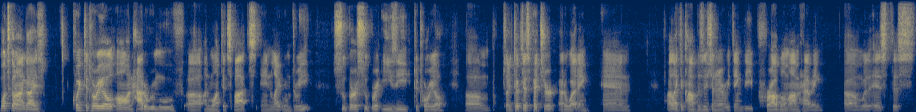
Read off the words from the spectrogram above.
What's going on guys? Quick tutorial on how to remove uh, unwanted spots in Lightroom 3. Super, super easy tutorial. Um, so I took this picture at a wedding and I like the composition and everything. The problem I'm having um, with is this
